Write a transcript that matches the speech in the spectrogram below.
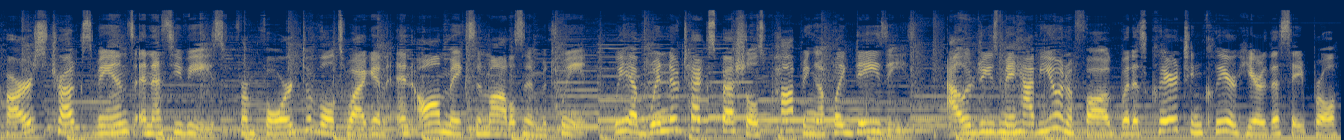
Cars, trucks, vans, and SUVs, from Ford to Volkswagen, and all makes and models in between. We have window tech specials popping up like daisies. Allergies may have you in a fog, but it's Claritin Clear here this April.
